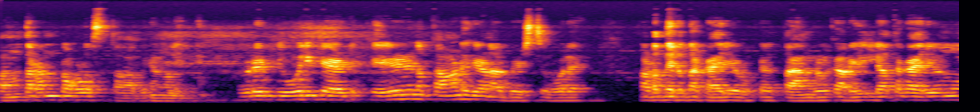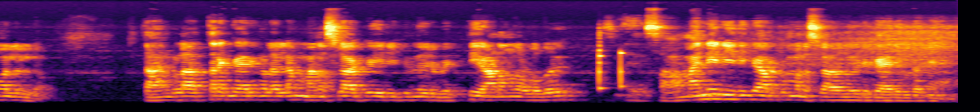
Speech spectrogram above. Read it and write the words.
പന്ത്രണ്ടോളം സ്ഥാപനങ്ങളിൽ ഒരു ജോലിക്കായിട്ട് കേഴിന് താണുകയാണ് അപേക്ഷിച്ച പോലെ നടന്നിരുന്ന കാര്യമൊക്കെ താങ്കൾക്ക് അറിയില്ലാത്ത കാര്യമൊന്നുമല്ലല്ലോ. താങ്കൾ അത്തരം കാര്യങ്ങളെല്ലാം മനസ്സിലാക്കിയിരിക്കുന്ന ഒരു വ്യക്തിയാണെന്നുള്ളത് സാമാന്യ രീതിക്ക് ആർക്കും മനസ്സിലാകുന്ന ഒരു കാര്യം തന്നെയാണ്.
